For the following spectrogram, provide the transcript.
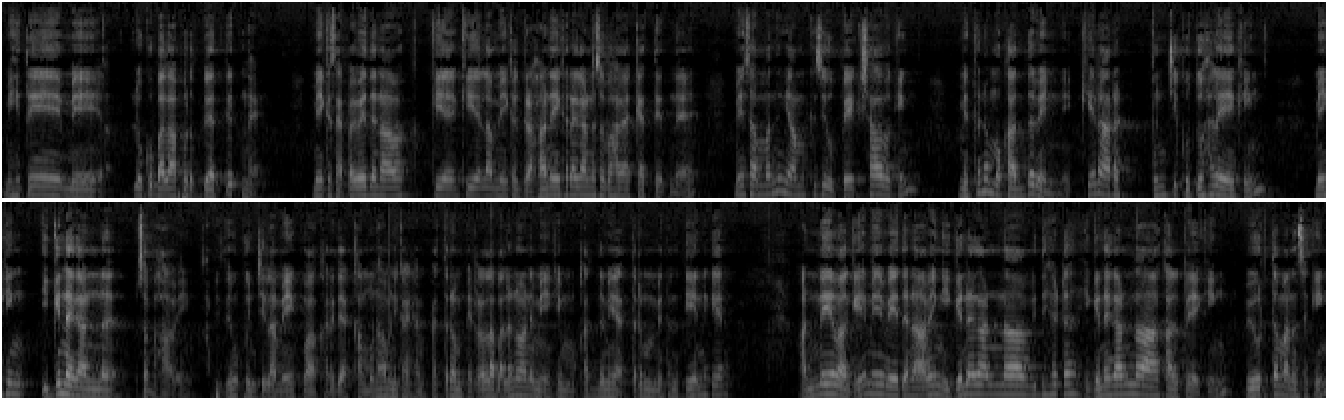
මේ හිතේ මේ ලොකු බලාපොරොත්තු ඇත්තෙත් නැහැ. මේක සැප වේදනාවක් කියලා මේක ග්‍රහණය කරගන්න ස්වභාවයක් ඇත්තෙත් නැහැ. මේ සම්බන්ධයෙන් යම්කිසි උපේක්ෂාවකින් මෙතන මොකද්ද වෙන්නේ කියලා අර පුංචි කුතුහලයකින් මේකෙන් ඉගෙන ගන්න ස්වභාවයෙන් අපි හිතමු පුංචි ළමයෙක් මොකක් හරි දෙයක් හම්බුනහම නිකන් හැම පැත්තරම පෙරලා බලනවානේ මේකෙන් මොකද්ද මේ ඇත්තටම මෙතන තියෙන්නේ කියලා. අන්න වගේ මේ වේදනාවෙන් ඉගෙන ගන්නා විදිහට ඉගෙන ගන්නා ආකල්පයකින් විවෘත මනසකින්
